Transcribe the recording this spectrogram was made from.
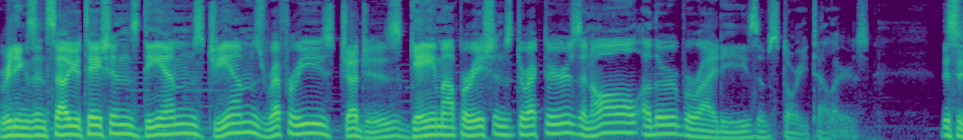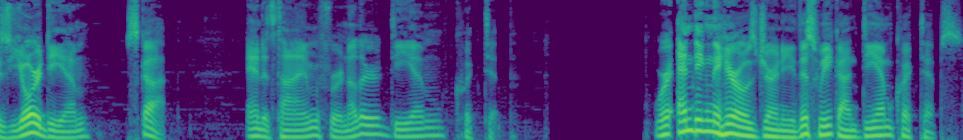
Greetings and salutations, DMs, GMs, referees, judges, game operations directors, and all other varieties of storytellers. This is your DM, Scott, and it's time for another DM Quick Tip. We're ending the hero's journey this week on DM Quick Tips.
